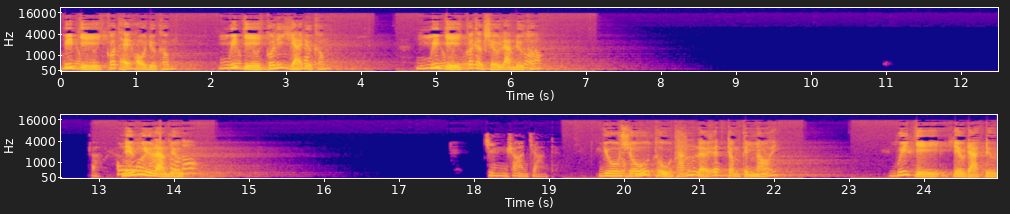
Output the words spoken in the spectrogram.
Quý vị có thể hội được không? Quý vị có lý giải được không? Quý vị có thật sự làm được không nếu như làm được vô số thù thắng lợi ích trong kinh nói quý vị đều đạt được.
